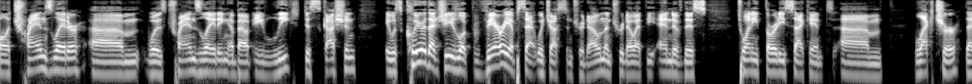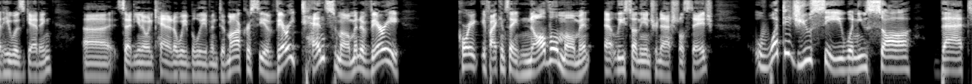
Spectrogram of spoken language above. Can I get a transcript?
while a translator um, was translating about a leaked discussion. It was clear that Xi looked very upset with Justin Trudeau. And then Trudeau, at the end of this 20, 30 second um, lecture that he was getting, uh, said, you know, in Canada, we believe in democracy. A very tense moment, a very Corey, if I can say, novel moment, at least on the international stage. What did you see when you saw that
